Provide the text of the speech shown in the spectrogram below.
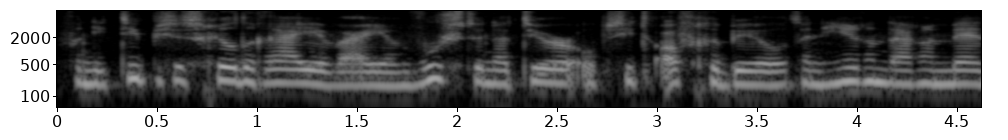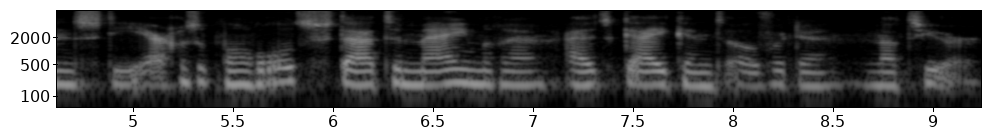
Van die typische schilderijen waar je een woeste natuur op ziet afgebeeld en hier en daar een mens die ergens op een rots staat te mijmeren, uitkijkend over de natuur.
